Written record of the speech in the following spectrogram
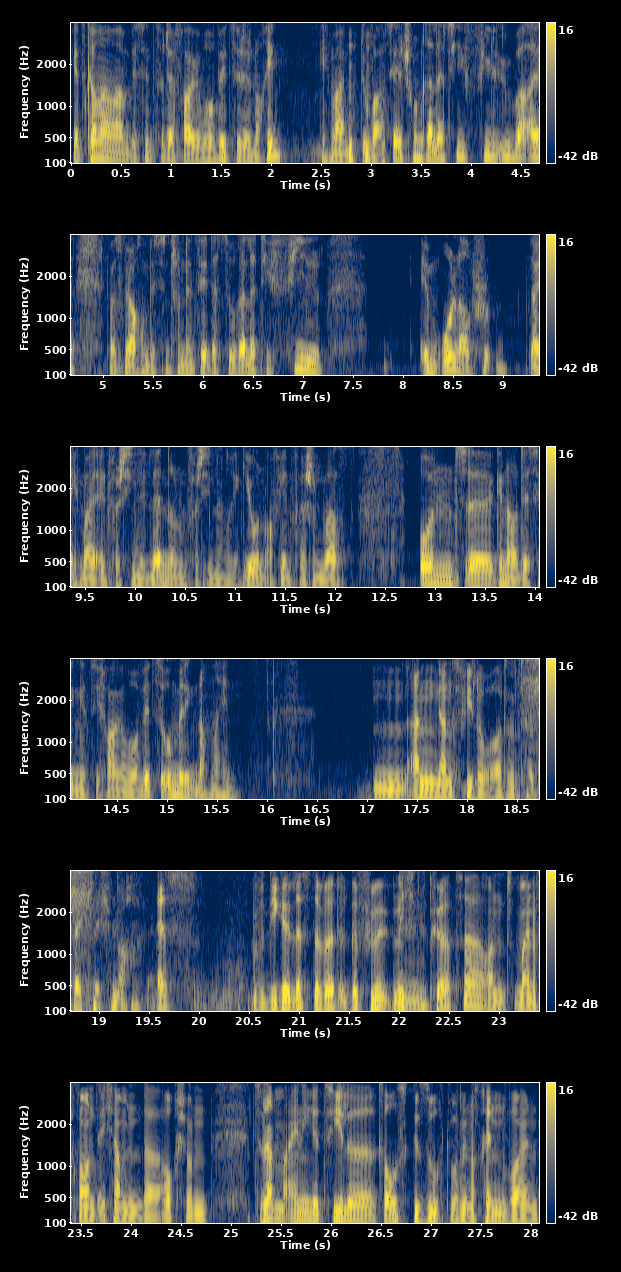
Jetzt kommen wir mal ein bisschen zu der Frage, wo willst du denn noch hin? Ich meine, du warst ja jetzt schon relativ viel überall. Du hast mir auch ein bisschen schon erzählt, dass du relativ viel im Urlaub, sag ich mal, in verschiedenen Ländern und verschiedenen Regionen auf jeden Fall schon warst. Und äh, genau, deswegen jetzt die Frage, wo willst du unbedingt noch mal hin? An ganz viele Orte tatsächlich noch. Es, die Liste wird gefühlt nicht kürzer und meine Frau und ich haben da auch schon zusammen einige Ziele rausgesucht, wo wir noch hin wollen.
